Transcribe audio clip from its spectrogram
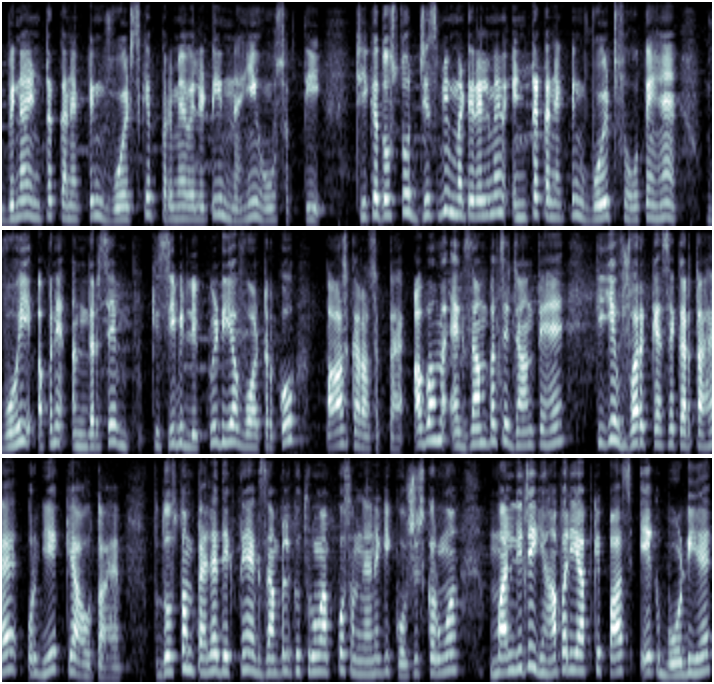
बिना इंटरकनेक्टिंग वॉइड्स के परमेबिलिटी नहीं हो सकती। ठीक है दोस्तों, जिस भी मटेरियल में इंटरकनेक्टिंग वॉइड्स होते हैं, वही अपने अंदर से किसी भी लिक्विड या वाटर को पास करा सकता है। अब हम एग्ज़ाम्पल से जानते हैं कि ये वर्क कैसे करता है और ये क्या होता है। तो दोस्तों, हम पहले देखते हैं एग्ज़ाम्पल के थ्रू मैं आपको समझाने की कोशिश करूँगा। मान लीजिए यहाँ पर ये आपके पास एक बॉडी है,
